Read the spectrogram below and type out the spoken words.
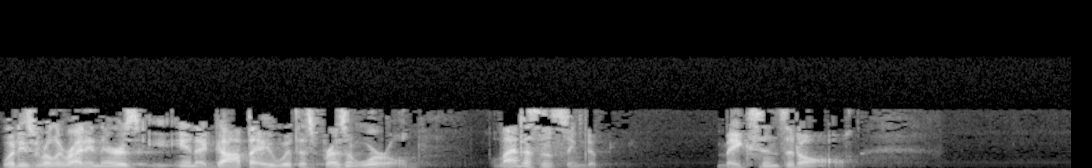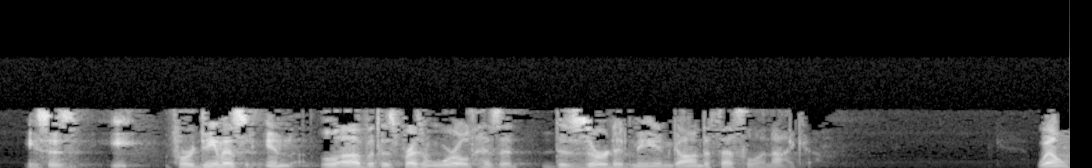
what he's really writing there is in agape with this present world. Well, that doesn't seem to make sense at all. He says, For Demas, in love with this present world, has deserted me and gone to Thessalonica. Well,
